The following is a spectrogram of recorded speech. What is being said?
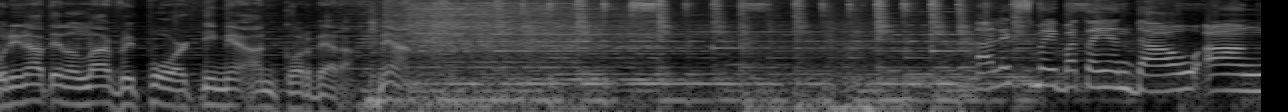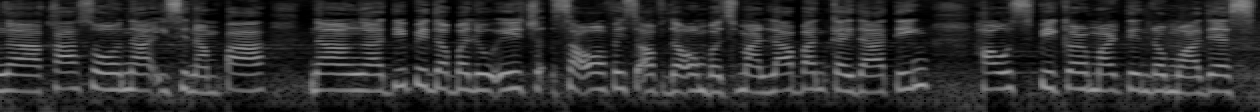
Kunin natin ang live report ni Mian Corbera. Mian. Alex, may batayan daw ang ah, kaso na isinampa ng ah, DPWH sa Office of the Ombudsman laban kay dating House Speaker Martin Romualdez.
